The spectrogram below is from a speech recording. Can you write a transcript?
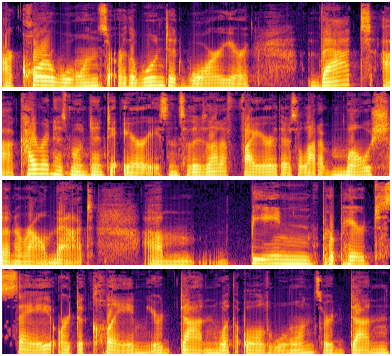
our core wounds or the wounded warrior, that uh, Chiron has moved into Aries, and so there's a lot of fire, there's a lot of motion around that. Um, being prepared to say or to claim you're done with old wounds or done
